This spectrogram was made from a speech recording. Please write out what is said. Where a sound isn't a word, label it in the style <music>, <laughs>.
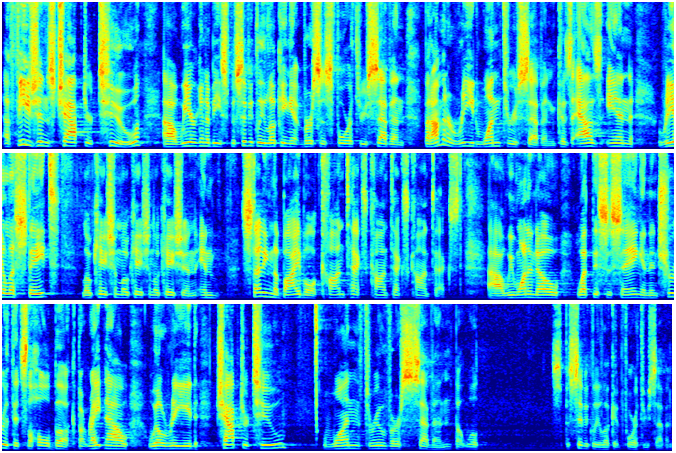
Ephesians chapter 2, uh, we are going to be specifically looking at verses 4 through 7, but I'm going to read 1 through 7 because, as in real estate, location, location, location, in studying the Bible, context, context, context, uh, we want to know what this is saying, and in truth, it's the whole book. But right now, we'll read chapter 2, 1 through verse 7, but we'll specifically look at 4 through 7.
